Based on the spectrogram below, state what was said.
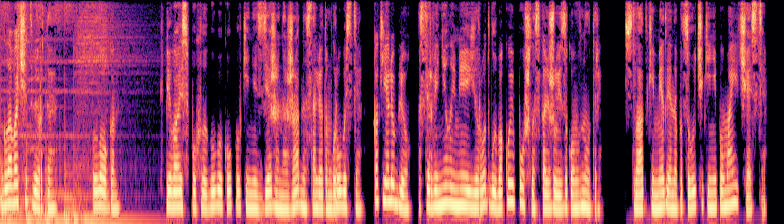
Глава четвертая. Логан. Впиваясь в пухлые губы куколки не сдержанно, жадно, с налетом грубости, как я люблю, остервенела, имея ее рот, глубоко и пошло скольжу языком внутрь. Сладкие, медленные поцелуйчики не по моей части,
